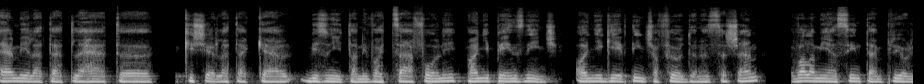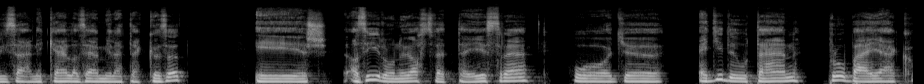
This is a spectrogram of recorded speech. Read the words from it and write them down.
elméletet lehet kísérletekkel bizonyítani vagy cáfolni, annyi pénz nincs, annyi gép nincs a Földön összesen, valamilyen szinten priorizálni kell az elméletek között, és az írónő azt vette észre, hogy egy idő után próbálják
